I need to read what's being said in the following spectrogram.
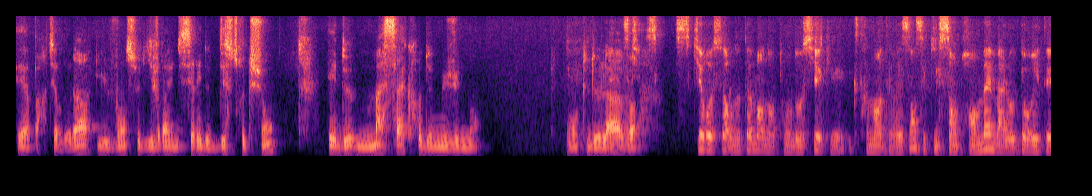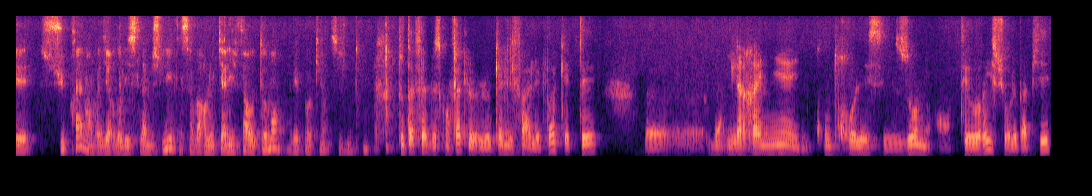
et à partir de là, ils vont se livrer à une série de destructions et de massacres de musulmans. Donc de là, ce qui ressort notamment dans ton dossier qui est extrêmement intéressant, c'est qu'il s'en prend même à l'autorité suprême, on va dire, de l'islam sunnite, à savoir le califat ottoman à l'époque, hein, si je me trompe. Tout à fait, parce qu'en fait, le, califat à l'époque était. Euh, bon, il régnait, il contrôlait ces zones en théorie sur le papier,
